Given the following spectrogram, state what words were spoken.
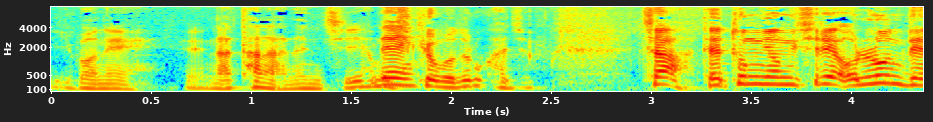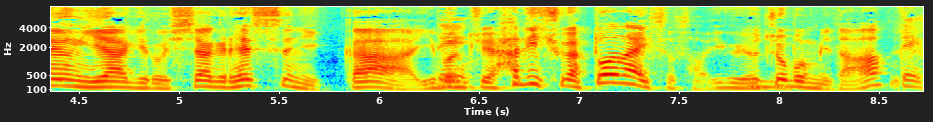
이번에 나타나는지 한번 네. 지켜보도록 하죠. 자, 대통령실의 언론 대응 이야기로 시작을 했으니까 이번 네. 주에 핫 이슈가 또 하나 있어서 이거 여쭤봅니다. 음. 네.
